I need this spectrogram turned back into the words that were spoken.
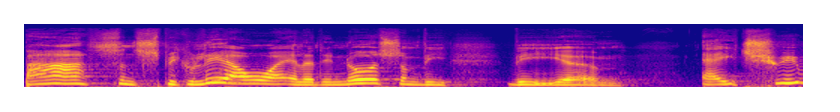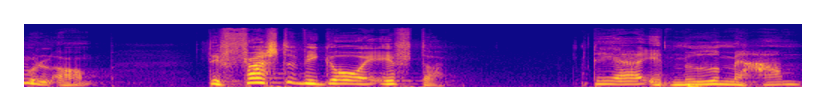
bare sådan spekulerer over, eller det er noget, som vi, vi øh, er i tvivl om. Det første, vi går efter, det er et møde med ham.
